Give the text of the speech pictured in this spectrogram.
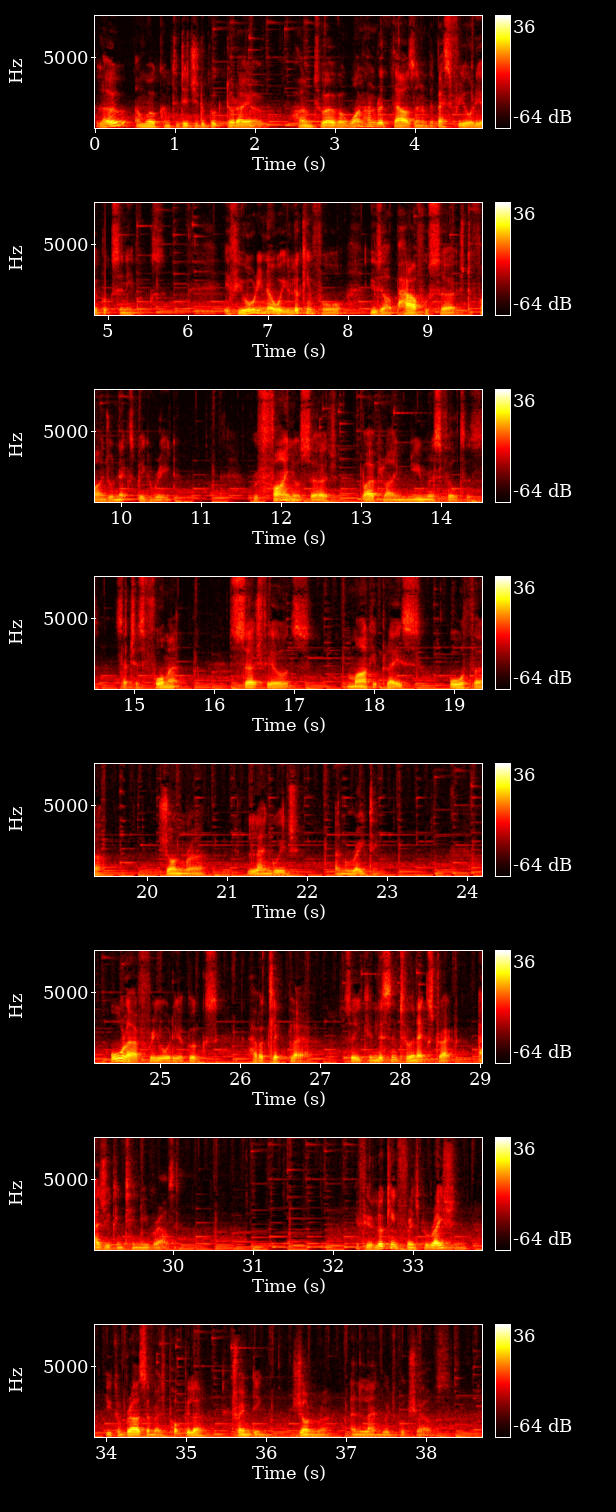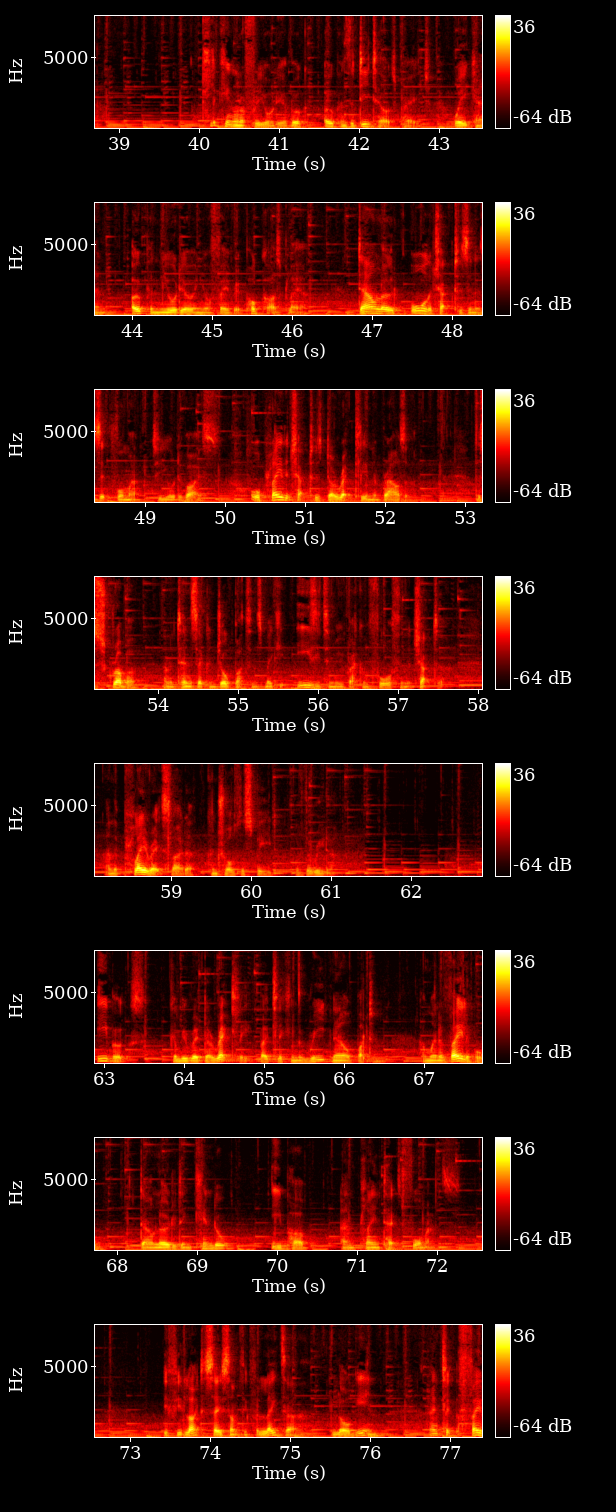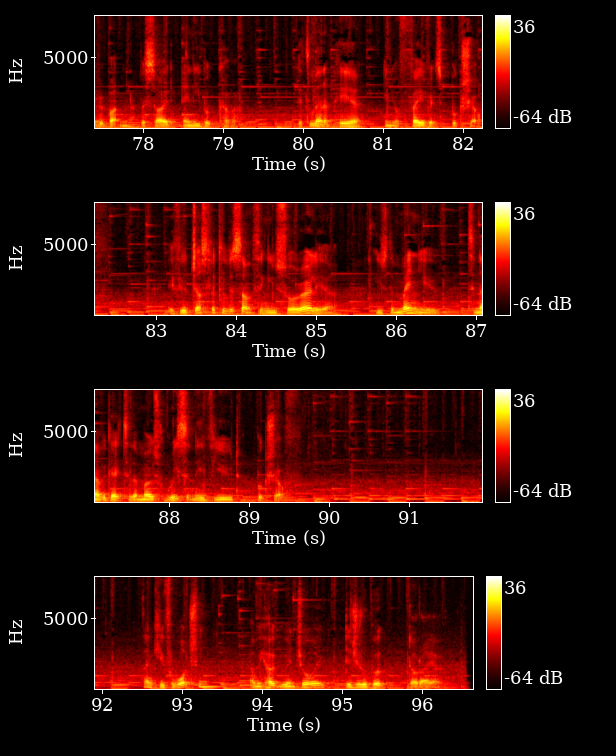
Hello and welcome to digitalbook.io, home to over 100,000 of the best free audiobooks and ebooks. If you already know what you're looking for, use our powerful search to find your next big read. Refine your search by applying numerous filters such as format, search fields, marketplace, author, genre, language, and rating. All our free audiobooks have a clip player so you can listen to an extract as you continue browsing. If you're looking for inspiration, you can browse the most popular, trending, genre, and language bookshelves. Clicking on a free audiobook opens the details page where you can open the audio in your favorite podcast player, download all the chapters in a zip format to your device, or play the chapters directly in the browser. The scrubber and the 10 second jog buttons make it easy to move back and forth in the chapter, and the play rate slider controls the speed of the reader. Ebooks can be read directly by clicking the Read Now button, and when available, downloaded in Kindle, EPUB, and plain text formats. If you'd like to save something for later, log in and click the favourite button beside any book cover. It'll then appear in your favourites bookshelf. If you're just looking for something you saw earlier, use the menu to navigate to the most recently viewed bookshelf. Thank you for watching, and we hope you enjoy digitalbook.io.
